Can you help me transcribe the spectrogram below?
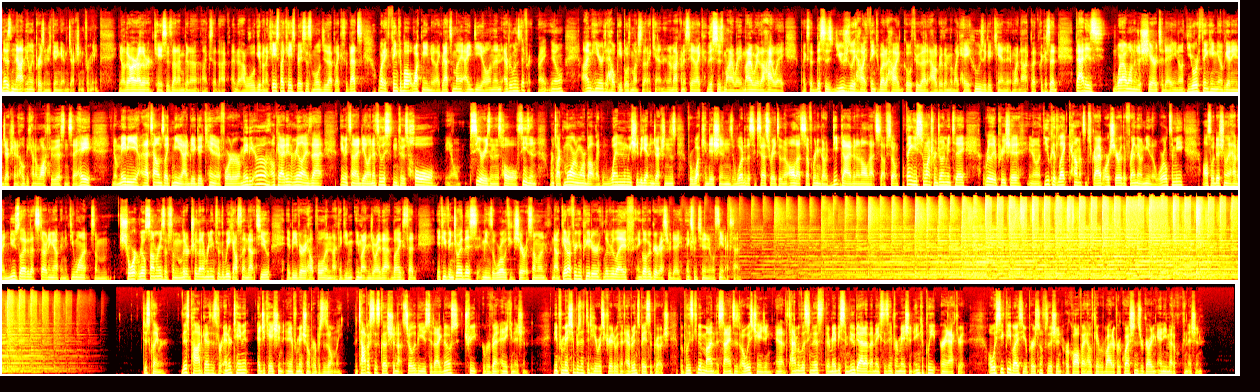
that is not the only person who's going to get injection from me. You know, there are other cases that I'm going to, like I said, I, I will give on a case by case basis and we'll do that. But like I said, that's what I think about walking into it. Like that's my ideal. And then everyone's different, right? You know, I'm here to help people as much as I can. And I'm not going to say like, this is my way, my way or the highway. Like I said, this is usually how I think about it, how I go through that algorithm of like, hey, who's a good candidate and whatnot. But like I said, that is what I want to just share today. You know, if you're thinking of getting injection, I hope you kind of walk through this and say, hey, you know, maybe that sounds like me. I'd be a good candidate for it. Or maybe, oh, okay, I didn't realize that. Maybe it's not ideal. And if you listen to this whole, you know, series and this whole season, we're gonna talk more and more about like when we should be getting injections for what conditions, what are the success rates, and then all that stuff. We're gonna go deep dive in on all that stuff. So thank you so much for joining me today. I really appreciate it. You know, if you could like, comment, subscribe, or share with a friend, that would mean the world to me. Also, additionally, I have a newsletter that's starting up, and if you want some short, real summaries of some literature that I'm reading through the week, I'll send out to you. It'd be very helpful, and I think you, you might enjoy that. But like I said, if you've enjoyed this, it means the world if you can share it with someone. Now get off your computer, live your life, and go have a great rest of your day. Thanks for tuning in. We'll see you next time. Disclaimer This podcast is for entertainment, education, and informational purposes only. The topics discussed should not solely be used to diagnose, treat, or prevent any condition. The information presented here was created with an evidence based approach, but please keep in mind that science is always changing, and at the time of listening to this, there may be some new data that makes this information incomplete or inaccurate. Always seek the advice of your personal physician or qualified healthcare provider for questions regarding any medical condition.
